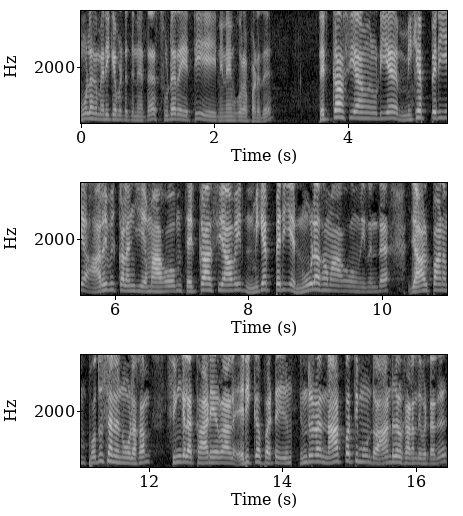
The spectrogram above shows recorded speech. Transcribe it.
நூலகம் எரிக்கப்பட்ட தினத்தை சுடரேற்றி நினைவு கூறப்படுது. தெற்காசியாவினுடைய மிகப்பெரிய அறிவு களஞ்சியமாகவும் தெற்காசியாவின் மிகப்பெரிய நூலகமாகவும் இருந்த யாழ்ப்பாணம் பொதுசன நூலகம் சிங்கள காடியரால் எரிக்கப்பட்டு இன்- இன்றுடன் நாற்பத்தி மூன்று ஆண்டுகள் கடந்துவிட்டது.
